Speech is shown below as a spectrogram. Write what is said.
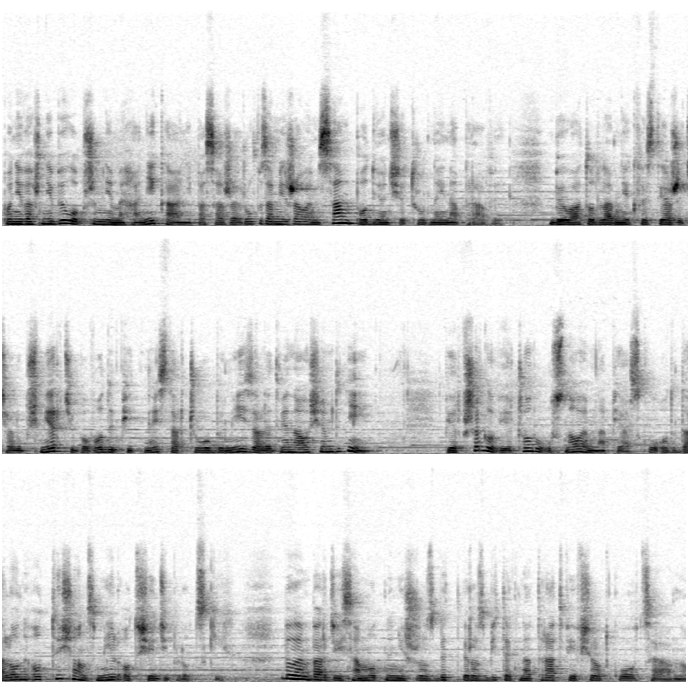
Ponieważ nie było przy mnie mechanika ani pasażerów, zamierzałem sam podjąć się trudnej naprawy. Była to dla mnie kwestia życia lub śmierci, bo wody pitnej starczyłoby mi zaledwie na osiem dni. Pierwszego wieczoru usnąłem na piasku, oddalony o tysiąc mil od siedzib ludzkich. Byłem bardziej samotny niż rozbitek na tratwie w środku oceanu.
